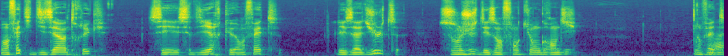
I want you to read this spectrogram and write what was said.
Mais en fait, il disait un truc, c'est c'est de dire que en fait, les adultes ce sont juste des enfants qui ont grandi. En fait. Ouais,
